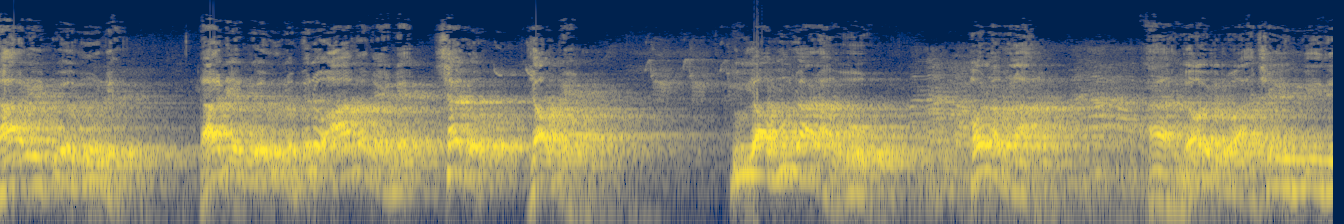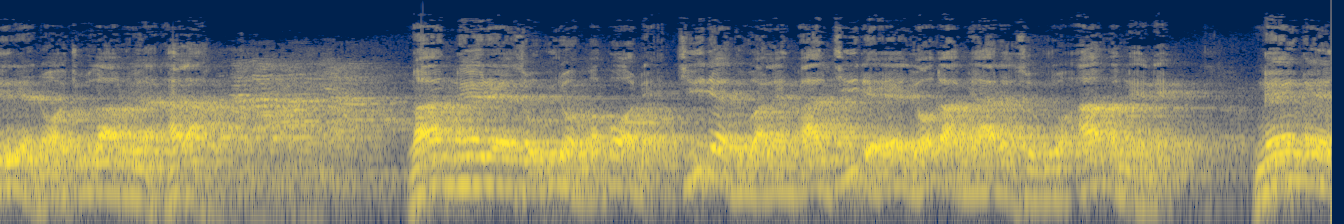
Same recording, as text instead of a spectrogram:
ဒါတွေတွေ့ဖို့လေဒါတွေတွေ့ဖို့လို့ဘယ်လိုအားမလဲနဲ့ဆက်လို့ရောက်တယ်သူရောက်မှုလာတာဟုတ်ဟုတ်လားမလားအဲတော့ရတော့အချိန်မီသေးတယ်တော့ကျူလာလို့ရဟာလားငါငယ်တယ်ဆိုပြီးတော့မပေါ့နဲ့ကြီးတဲ့သူကလည်းငါကြီးတယ်ယောဂများတယ်ဆိုပြီးတော့အားမလဲနဲ့ ငယ်ငယ်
